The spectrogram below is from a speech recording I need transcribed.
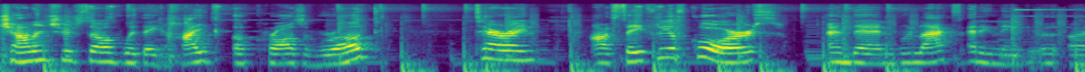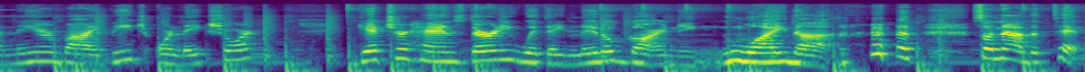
challenge yourself with a hike across rugged terrain, uh, safely, of course, and then relax at a, a nearby beach or lakeshore. Get your hands dirty with a little gardening. Why not? so, now the tip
